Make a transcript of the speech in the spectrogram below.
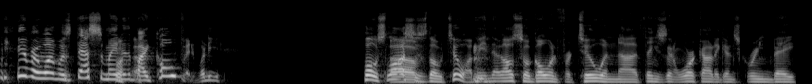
Everyone was decimated by COVID. What do you? Close losses though too. I mean, they're also going for two, and uh, things didn't work out against Green Bay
